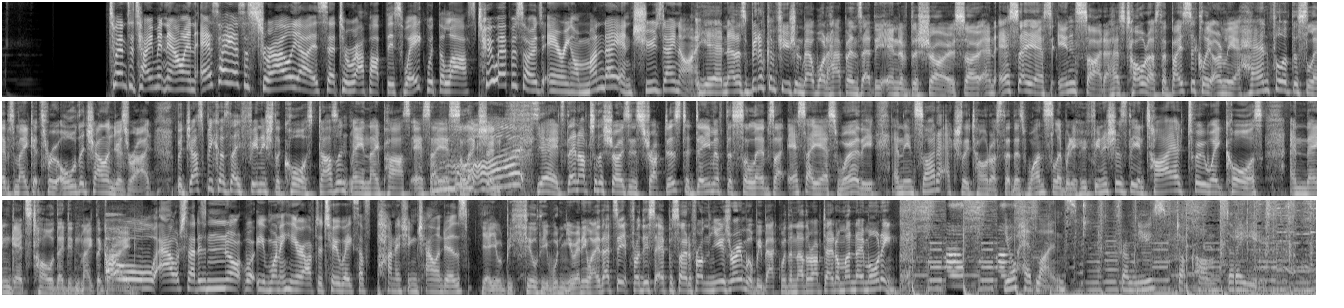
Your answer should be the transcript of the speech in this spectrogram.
To entertainment now, and SAS Australia is set to wrap up this week with the last two episodes airing on Monday and Tuesday night. Yeah, now there's a bit of confusion about what happens at the end of the show. So, an SAS insider has told us that basically only a handful of the celebs make it through all the challenges, right? But just because they finish the course doesn't mean they pass SAS selection. Yeah, it's then up to the show's instructors to deem if the celebs are SAS worthy. And the insider actually told us that there's one celebrity who finishes the entire two week course and then gets told they didn't make the grade. Oh, ouch. That is not what you want to hear after two weeks of punishing challenges. Yeah, you would be filthy, wouldn't you? Anyway, that's it for this episode of From the Newsroom. We'll be back with another update on Monday morning. Your headlines from news.com.au.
